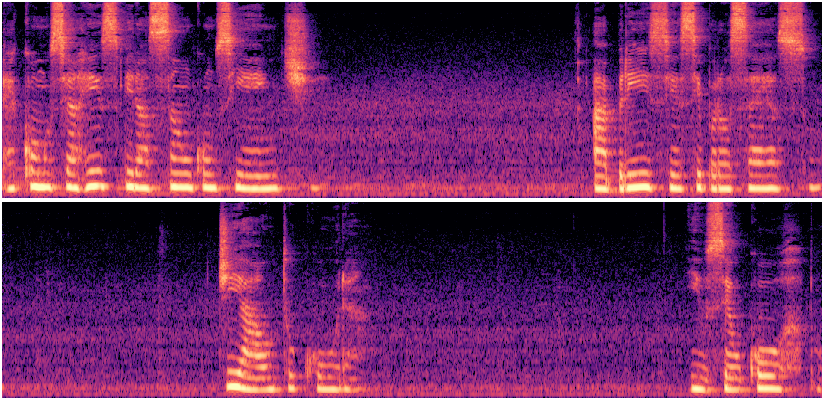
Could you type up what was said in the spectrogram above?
é como se a respiração consciente abrisse esse processo de autocura. E o seu corpo,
